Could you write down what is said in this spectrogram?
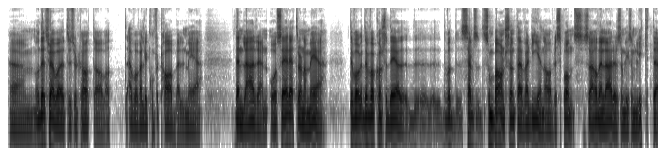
Um, og det tror jeg var et resultat av at jeg var veldig komfortabel med den læreren. Og så er det et eller annet med det var, det var, kanskje det, det var, Selv som barn skjønte jeg verdien av respons, så jeg hadde en lærer som liksom likte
